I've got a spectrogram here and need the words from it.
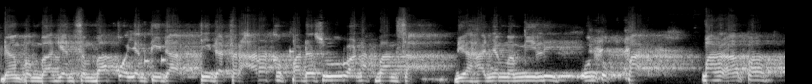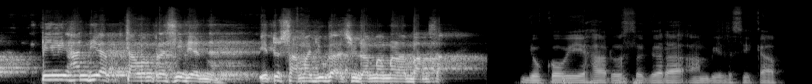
dengan pembagian sembako yang tidak tidak terarah kepada seluruh anak bangsa. Dia hanya memilih untuk pak pa- apa pilihan dia calon presidennya. Itu sama juga sudah memelah bangsa. Jokowi harus segera ambil sikap.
